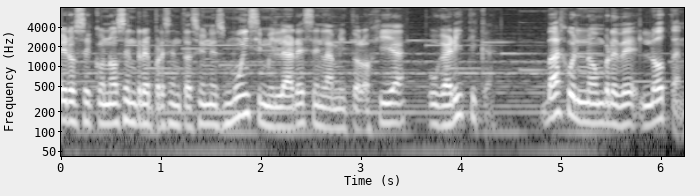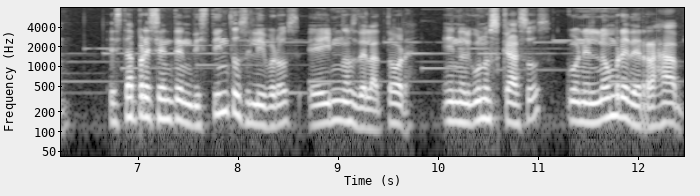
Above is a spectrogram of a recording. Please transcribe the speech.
pero se conocen representaciones muy similares en la mitología ugarítica, bajo el nombre de Lotan. Está presente en distintos libros e himnos de la Torah, en algunos casos con el nombre de Rahab.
